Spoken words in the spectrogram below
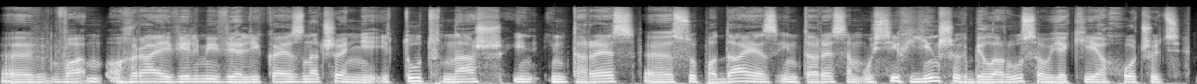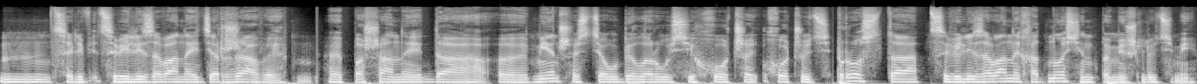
грае вельмі вялікае значэнне. І тут наш інтарэс супадае супадае з інтарэсам усіх іншых беларусаў якія хочуць цывілізаванай дзяржавы. Пашаны да меншасця ў беларусі хоча хочуць проста цывілізаваных адносін паміж людзьмі.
